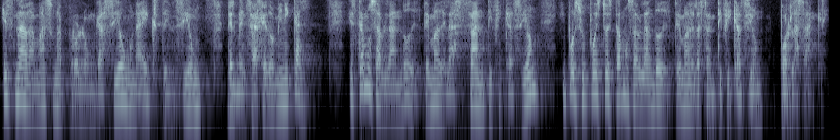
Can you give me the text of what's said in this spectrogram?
es nada más una prolongación, una extensión del mensaje dominical. Estamos hablando del tema de la santificación y por supuesto estamos hablando del tema de la santificación por la sangre.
